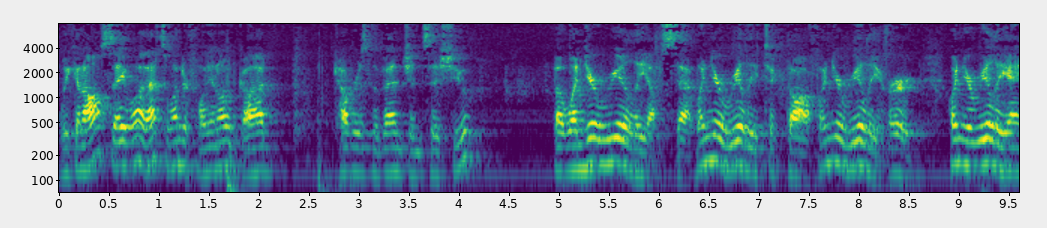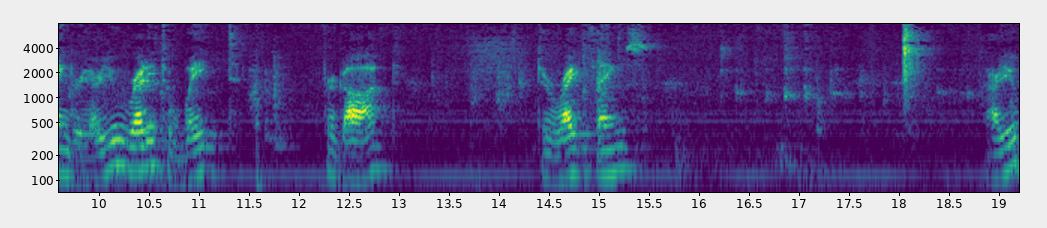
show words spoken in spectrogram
we can all say, well, that's wonderful. You know, God covers the vengeance issue. But when you're really upset, when you're really ticked off, when you're really hurt, when you're really angry, are you ready to wait for God to right things? Are you?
